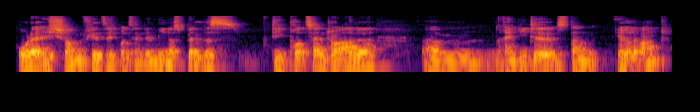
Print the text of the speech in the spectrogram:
oder ich schon 40% im Minus bin. Das, die prozentuale ähm, Rendite ist dann irrelevant.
